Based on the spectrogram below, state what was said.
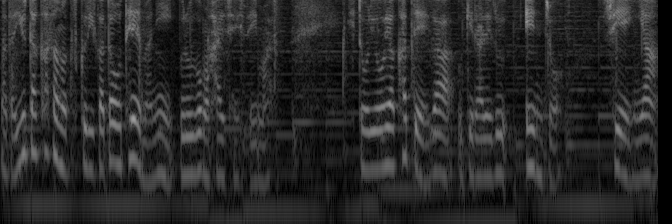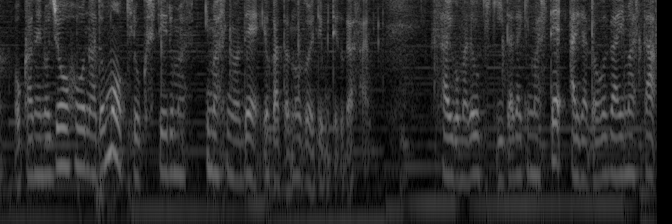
また豊かさの作り方をテーマにブログも配信しています。一人親家庭が受けられる援助支援やお金の情報なども記録していますいますのでよかったら覗いてみてください。最後までお聴きいただきましてありがとうございました。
